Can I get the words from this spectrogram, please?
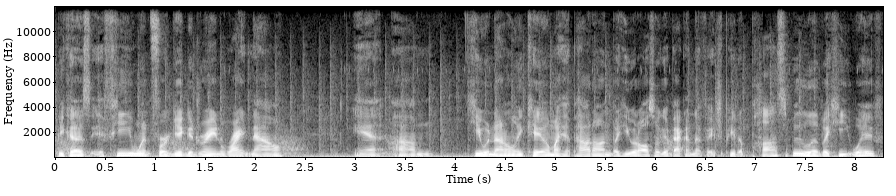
because if he went for Giga Drain right now, and um, he would not only KO my Hippowdon, but he would also get back enough HP to possibly live a Heat Wave.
